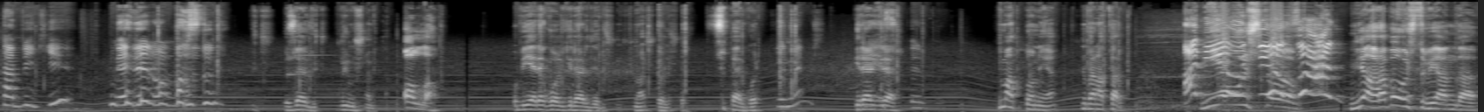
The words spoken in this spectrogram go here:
Tabii ki neden olmasın. Güç. Özel güç. Vurayım şuna bir tane. Allah. O bir yere gol girer diye düşünüyorum. Şuna şöyle şöyle. Süper gol. Girmemiş. Girer girer. Kim attı onu ya? Şimdi ben atarım. niye uçtum? Niye araba uçtu bir anda?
